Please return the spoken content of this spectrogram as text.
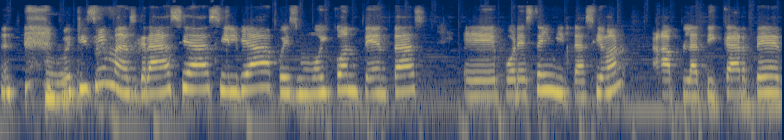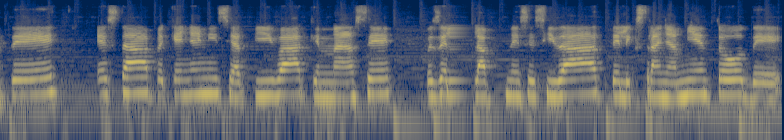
Muchísimas gracias, Silvia. Pues muy contentas eh, por esta invitación a platicarte de esta pequeña iniciativa que nace pues de la necesidad, del extrañamiento, de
